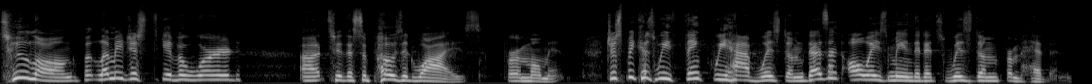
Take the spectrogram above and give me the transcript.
too long, but let me just give a word uh, to the supposed wise for a moment. Just because we think we have wisdom doesn't always mean that it's wisdom from heaven.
